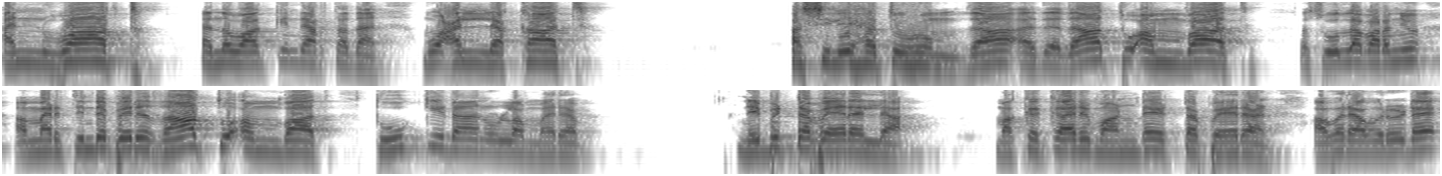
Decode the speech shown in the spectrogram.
അൻവാത്ത്. എന്ന വാക്കിന്റെ അർത്ഥം മുഅല്ലഖാത്ത്. റസൂല്ല പറഞ്ഞു ആ മരത്തിന്റെ പേര് ദാത്തു അംവാത്ത്. തൂക്കിടാനുള്ള മരം. നബിട്ട പേരല്ല. മക്കാർ മണ്ടയിട്ട പേരാണ്. അവരവരുടെ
